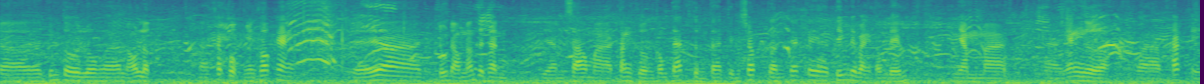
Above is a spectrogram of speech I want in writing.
À, chúng tôi luôn à, nỗ lực à, khắc phục những khó khăn để chủ động nắm tình hình và làm sao mà tăng cường công tác tuần tra kiểm soát trên các cái tuyến địa bàn trọng điểm nhằm mà ngăn ngừa và phát hiện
